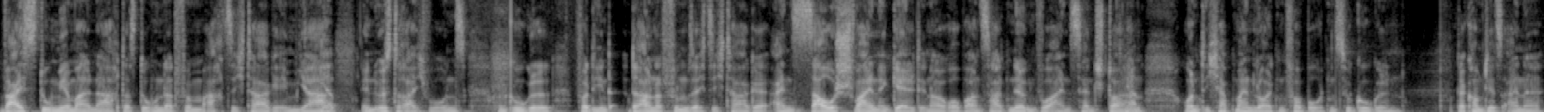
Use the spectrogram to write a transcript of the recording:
weißt du mir mal nach, dass du 185 Tage im Jahr ja. in Österreich wohnst und Google verdient 365 Tage ein Sauschweinegeld in Europa und zahlt nirgendwo einen Cent Steuern. Ja. Und ich habe meinen Leuten verboten zu googeln. Da kommt jetzt eine,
